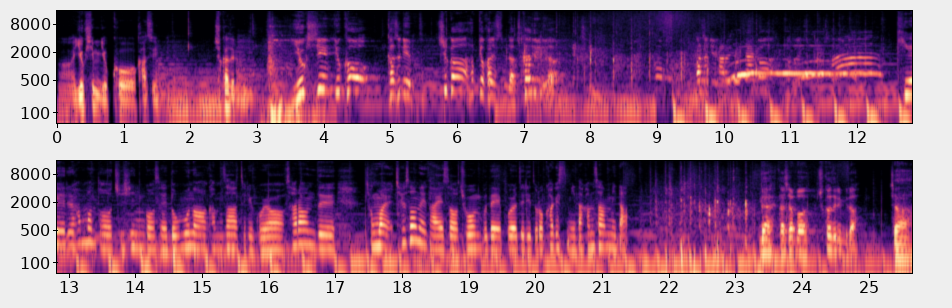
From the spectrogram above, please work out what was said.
어, 66호 가수입니다. 축하드립니다. 66호 가수님 추가 합격하셨습니다. 축하드립니다. 가수님. 기회를 한 번 더 주신 것에 너무나 감사드리고요. 4라운드 정말 최선을 다해서 좋은 무대 보여드리도록 하겠습니다. 감사합니다. 네, 다시 한번 축하드립니다. 자,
